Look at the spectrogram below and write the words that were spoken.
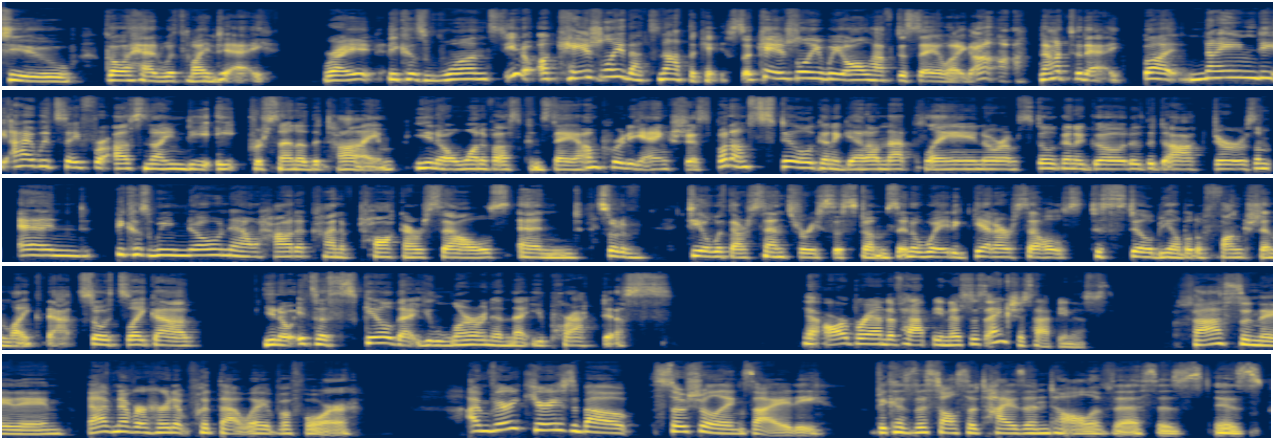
to go ahead with my day right? Because once, you know, occasionally that's not the case. Occasionally we all have to say, like, uh uh not today. But 90, I would say for us, 98% of the time, you know, one of us can say, I'm pretty anxious, but I'm still going to get on that plane or I'm still going to go to the doctors. And because we know now how to kind of talk ourselves and sort of deal with our sensory systems in a way to get ourselves to still be able to function like that. So it's like a you know, it's a skill that you learn and that you practice. Yeah, our brand of happiness is anxious happiness. Fascinating. I've never heard it put that way before. I'm very curious about social anxiety because this also ties into all of this is is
